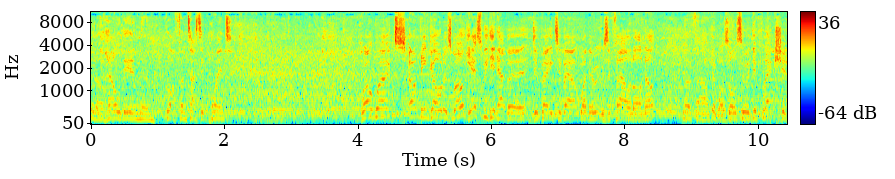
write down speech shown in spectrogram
you know, held in and got a fantastic point. Well worked opening goal as well. Yes, we did have a debate about whether it was a foul or not. No foul. There was also a deflection,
